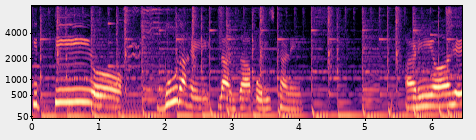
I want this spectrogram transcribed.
किती दूर आहे लांजा पोलीस ठाणे. आणि हे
